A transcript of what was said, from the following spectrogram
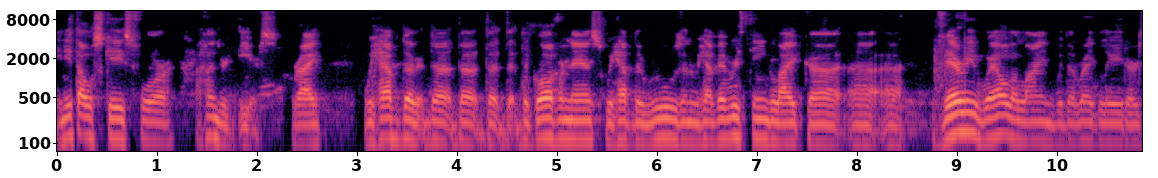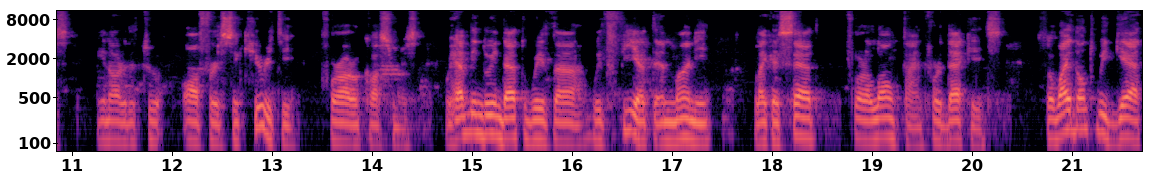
in Itaú's case, for hundred years, right? We have the the, the the the governance, we have the rules, and we have everything like uh, uh, uh, very well aligned with the regulators in order to offer security for our customers. We have been doing that with uh, with fiat and money, like I said, for a long time, for decades. So why don't we get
